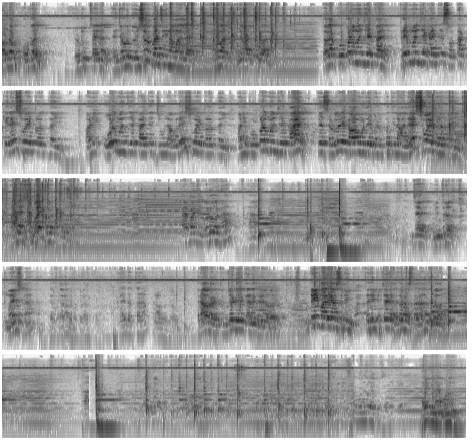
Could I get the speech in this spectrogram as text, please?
Sound of Konkan YouTube channel त्यांच्याकडून दोनशे रुपयाचं इनाम आलेलं आहे. धन्यवाद धन्यवाद धन्यवाद. बघा कोकण म्हणजे काय? प्रेम म्हणजे काय ते स्वतः केल्याशिवाय कळत नाही. आणि ओढ म्हणजे काय ते जीव लावल्याशिवाय कळत नाही. आणि कोकण म्हणजे काय? ते सडुरे गावामध्ये गणपतीला आल्याशिवाय कळत नाही. आल्याशिवाय कळत नाही. काय पाटील बरोबर ना? हा. जय मित्र महेश ना? काय दत्ताराम? राव राव तुमच्याकडे एक गाणं खेळल्यावर कुठेही वारी असली तरी बिचारे हजर असतात धन्यवाद. आहे की नाही म्हणून?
